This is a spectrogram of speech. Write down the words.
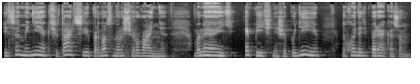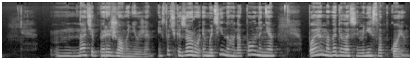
І це мені, як читачці, приносило розчарування. Вони й події доходять переказом, наче пережовані вже. І з точки зору емоційного наповнення поема видалася мені слабкою.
